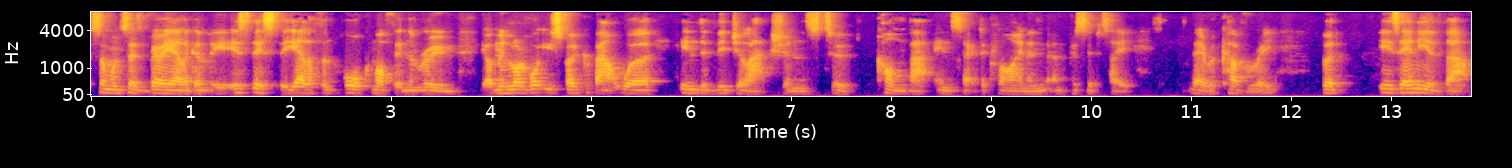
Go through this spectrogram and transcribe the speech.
someone says very elegantly, "Is this the elephant hawk moth in the room?" I mean, a lot of what you spoke about were individual actions to combat insect decline and, and precipitate their recovery but is any of that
